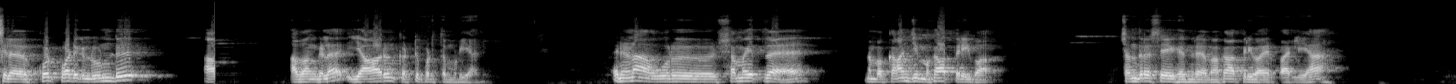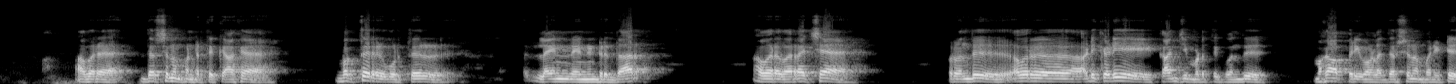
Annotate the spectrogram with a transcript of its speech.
சில கோட்பாடுகள் உண்டு. அவங்கள யாரும் கட்டுப்படுத்த முடியாது. என்னென்னா ஒரு சமயத்தில் நம்ம காஞ்சி மகா பிரிவா சந்திரசேகர மகா பிரிவா இருப்பார் இல்லையா? அவரை தரிசனம் பண்ணுறதுக்காக பக்தர் ஒருத்தர் லைன் நின்றிருந்தார். அவரை வர்றச்ச அவர் வந்து அவர் அடிக்கடி காஞ்சி மடத்துக்கு வந்து மகா பெரிவாளை தரிசனம் பண்ணிவிட்டு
